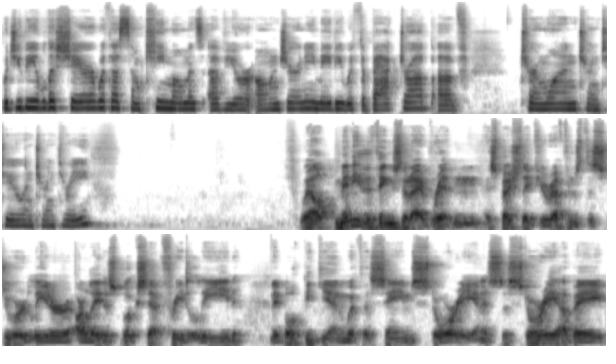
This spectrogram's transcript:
Would you be able to share with us some key moments of your own journey, maybe with the backdrop of turn one, turn two, and turn three? Well, many of the things that I've written, especially if you reference the steward leader, our latest book, Set Free to Lead, they both begin with the same story, and it's the story of a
